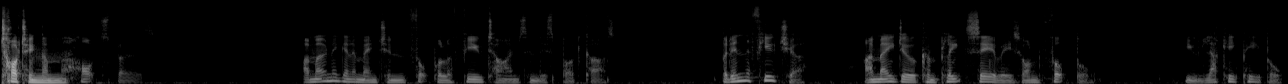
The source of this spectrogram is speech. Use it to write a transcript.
Tottenham Hotspurs. I'm only going to mention football a few times in this podcast. But in the future, I may do a complete series on football. You lucky people.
